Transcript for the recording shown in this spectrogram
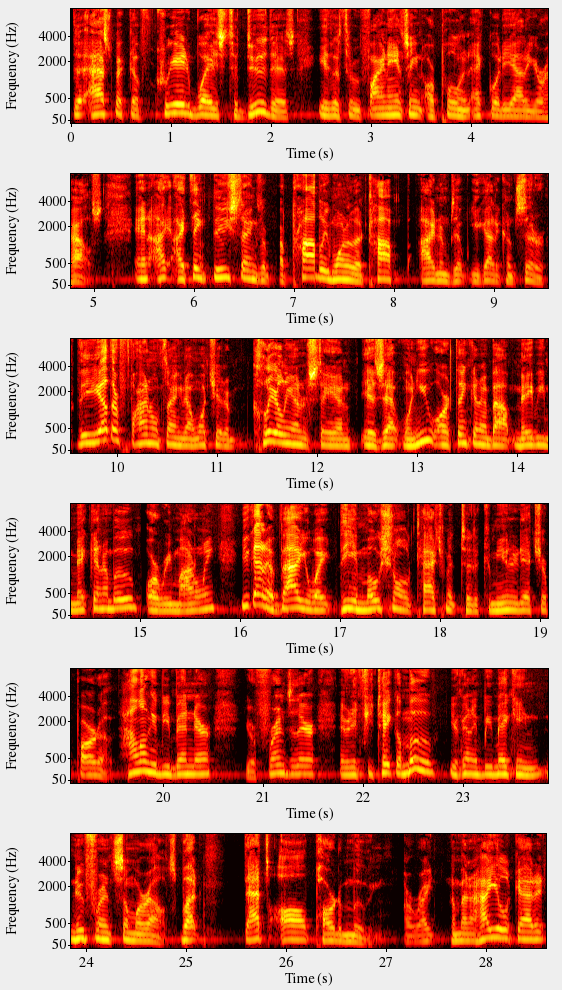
the aspect of creative ways to do this, either through financing or pulling equity out of your house. And I, I think these things are, are, probably one of the top items that you got to consider. The other final thing that I want you to clearly understand is that when you are thinking about maybe making a move or remodeling, you got to evaluate the emotional attachment to the community that you're part of. How long have you been there? Your friends are there. And if you take a move, you're going to be making new friends somewhere else. But that's all part of moving. All right. No matter how you look at it,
